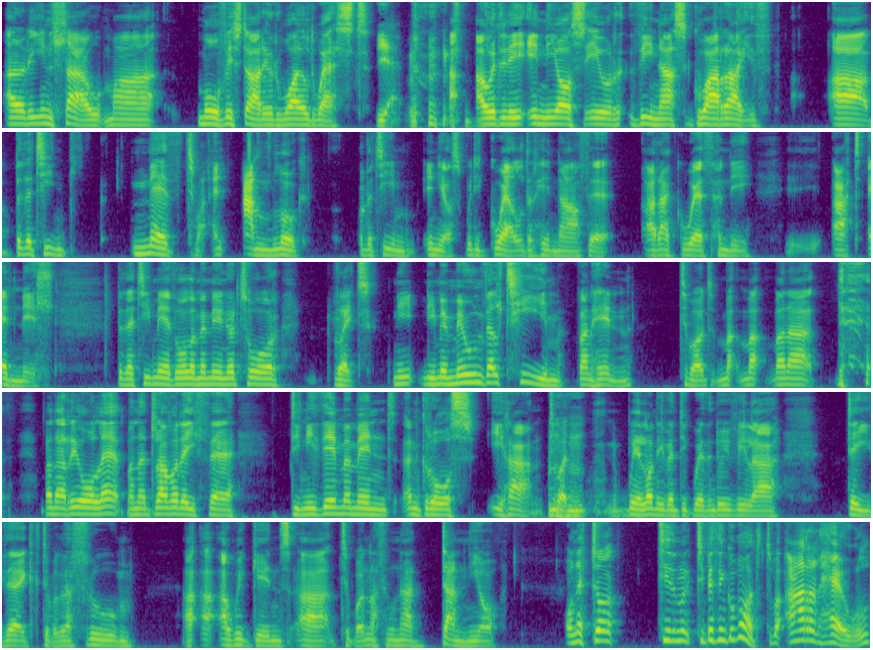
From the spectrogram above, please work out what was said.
ar yr un llaw mae Movistar yw'r Wild West. Ie. Yeah. a, a wedyn ni Unios yw'r ddinas gwaraidd. A bydde ti'n medd, ti'n yn amlwg, oedd y tîm Unios wedi gweld yr hyn nath e ar agwedd hynny at ennill. Bydde ti'n meddwl am y mewn o'r tor, reit, ni'n ni, mynd mewn fel tîm fan hyn, bod, mae yna ma, ma, na, ma na reolau, mae yna drafodaethau, di ni ddim yn mynd yn gros i rhan. Mm -hmm. Welon ni fe'n digwydd yn 2012, ti'n bod, Ffrwm a, a, a Wiggins, a ti'n bod, nath hwnna danio. Ond eto, ti, ddim, ti beth yn gwybod, ti'n bod, ar yr hewl,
